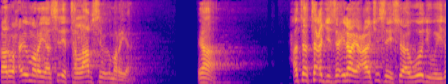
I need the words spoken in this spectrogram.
Qaar waxay u marayaan sidii tallaabsi bay u marayaan. Ya xataa tacjiza ilaa ay caajisayso awoodi weydo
